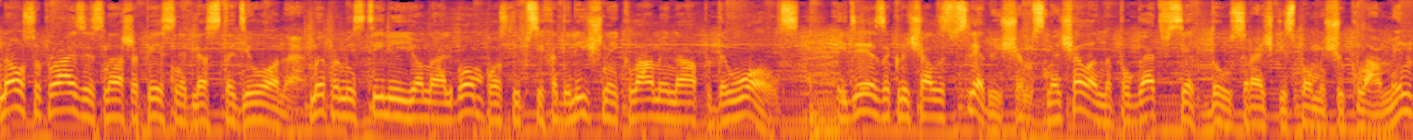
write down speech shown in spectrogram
No Surprises — наша песня для стадиона. Мы поместили ее на альбом после психоделичной Climbing Up the Walls. Идея заключалась в следующем. Сначала напугать всех до усрачки с помощью Climbing,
